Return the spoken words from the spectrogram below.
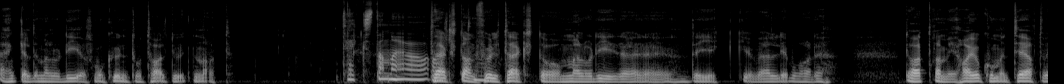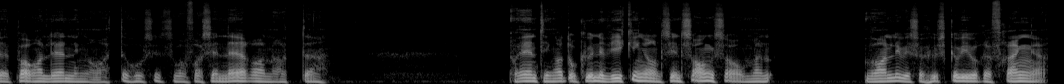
enkelte melodier som hun kunne totalt utenat. Tekstene og Tekstene, full tekst og melodi, det, det gikk veldig bra, det. Dattera mi har jo kommentert ved et par anledninger at hun syntes det var fascinerende at uh, Og én ting at hun kunne Vikingene sin sang, sa hun, men vanligvis så husker vi jo refrenget.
